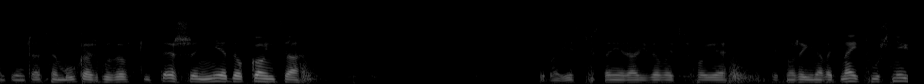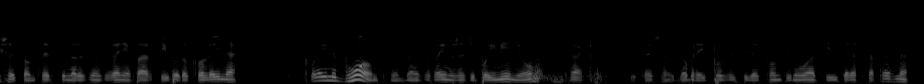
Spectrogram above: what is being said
A tymczasem Łukasz Guzowski też nie do końca chyba jest w stanie realizować swoje, być może i nawet najsłuszniejsze koncepcje na rozwiązywanie partii, bo to kolejne, kolejny błąd, no nazywajmy rzeczy po imieniu, brak skutecznej, dobrej pozycji do kontynuacji i teraz zapewne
